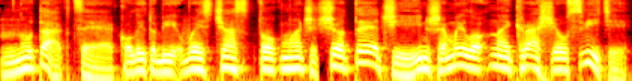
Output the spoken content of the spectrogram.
Ну так, це коли тобі весь час токмачить, що те чи інше мило найкраще у світі.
